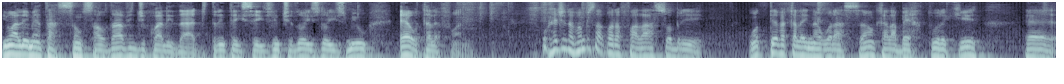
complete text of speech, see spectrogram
e uma alimentação saudável e de qualidade. 3622 2000 é o telefone. O Regina, vamos agora falar sobre. Ontem teve aquela inauguração, aquela abertura aqui. É,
